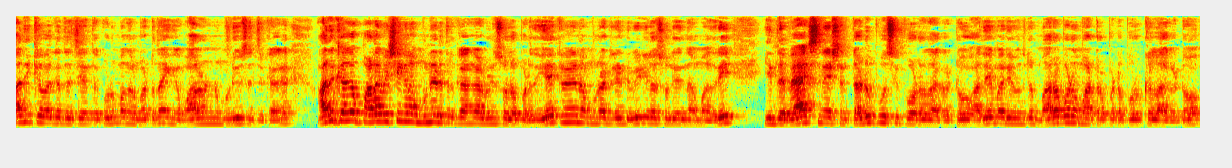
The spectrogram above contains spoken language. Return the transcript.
ஆதிக்க வர்க்கத்தை சேர்ந்த குடும்பங்கள் மட்டும் தான் வாழணும்னு முடிவு செஞ்சிருக்காங்க. அதுக்காக பல விஷயங்களை முன்னெடுத்திருக்காங்க அப்படின்னு சொல்லப்படுது. ஏற்கனவே நான் முன்னாடி ரெண்டு வீடியோவில் சொல்லியிருந்த மாதிரி இந்த வேக்சினேஷன் தடுப்பூசி போடுறதாகட்டும் அதே மாதிரி வந்துட்டு மரபணு மாற்றப்பட்ட பொருட்கள் ஆகட்டும்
